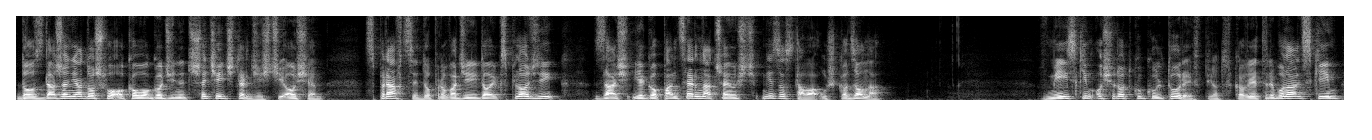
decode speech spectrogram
Do zdarzenia doszło około godziny 3.48. Sprawcy doprowadzili do eksplozji, zaś jego pancerna część nie została uszkodzona. W Miejskim Ośrodku Kultury w Piotrkowie Trybunalskim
